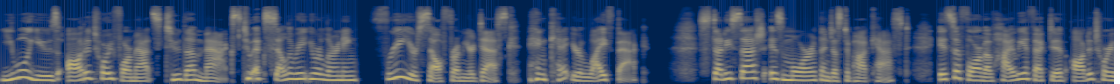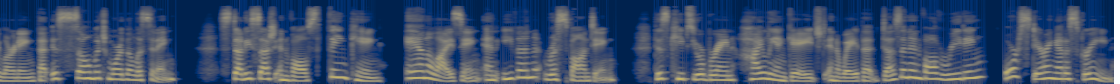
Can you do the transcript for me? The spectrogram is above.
you will use auditory formats to the max to accelerate your learning, free yourself from your desk, and get your life back. Study Sesh is more than just a podcast. It's a form of highly effective auditory learning that is so much more than listening. Study Sesh involves thinking, analyzing, and even responding. This keeps your brain highly engaged in a way that doesn't involve reading or staring at a screen.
